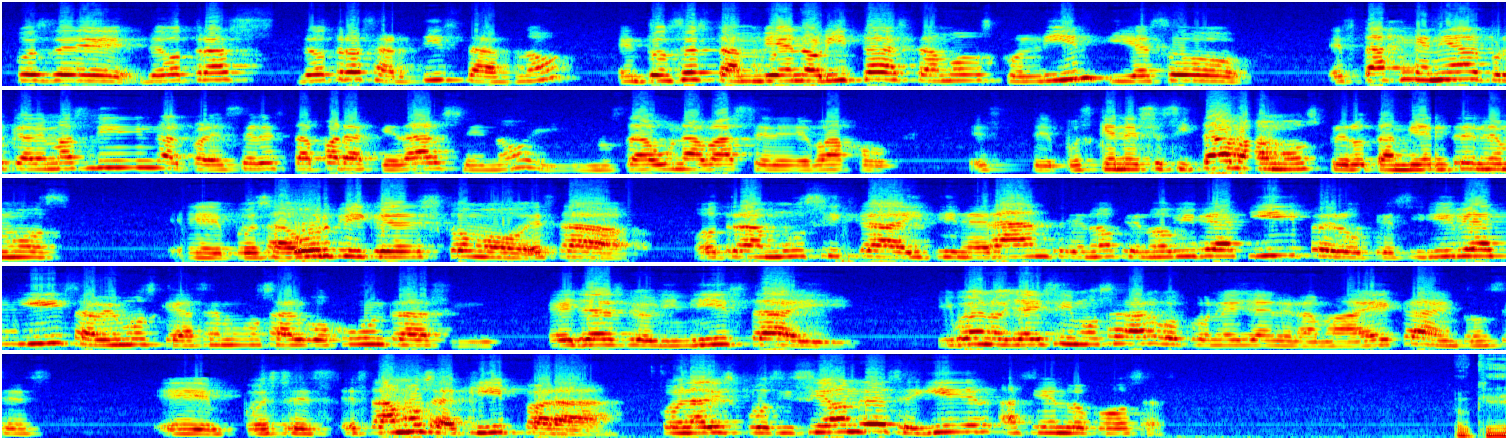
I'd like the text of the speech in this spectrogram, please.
pues de, de, otras, de otras artistas, ¿no? Entonces también ahorita estamos con Lynn y eso está genial porque además Link al parecer está para quedarse, ¿no? Y nos da una base debajo, este, pues que necesitábamos, pero también tenemos eh, pues a Urbi que es como esta otra música itinerante, ¿no? Que no vive aquí, pero que si vive aquí sabemos que hacemos algo juntas y ella es violinista y, y bueno, ya hicimos algo con ella en el Amaeca, entonces eh, pues estamos aquí para con la disposición de seguir haciendo cosas. Ok.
